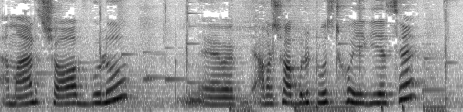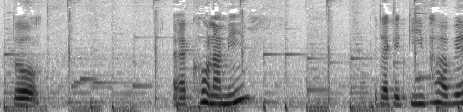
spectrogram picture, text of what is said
আমার সবগুলো আমার সবগুলো টোস্ট হয়ে গিয়েছে। তো এখন আমি এটাকে কীভাবে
